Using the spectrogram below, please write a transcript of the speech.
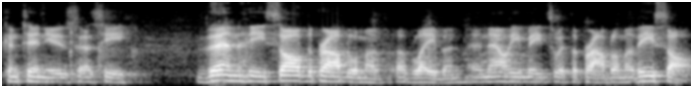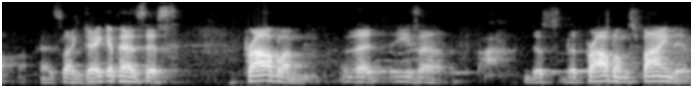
continues as he then he solved the problem of, of Laban, and now he meets with the problem of Esau. It's like Jacob has this problem that he's a just the problems find him.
